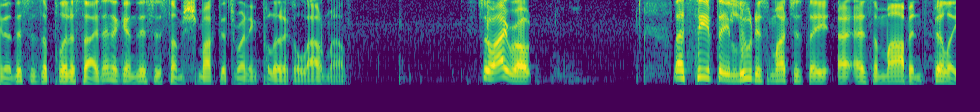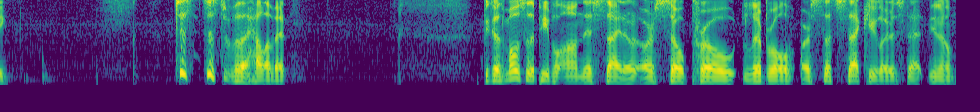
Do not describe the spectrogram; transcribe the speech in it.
You know, this is the politicized. And again, this is some schmuck that's running political loudmouth. So I wrote, let's see if they loot as much as they uh, as the mob in Philly. Just just for the hell of it. Because most of the people on this site are, are so pro liberal or such seculars that, you know.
